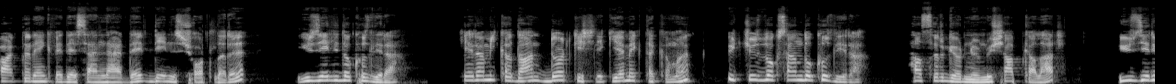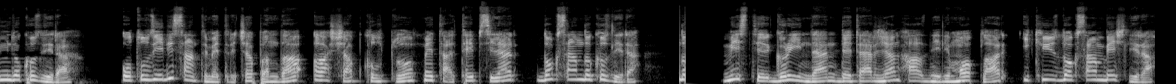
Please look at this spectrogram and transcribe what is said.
Farklı renk ve desenlerde deniz şortları 159 lira. Keramikadan 4 kişilik yemek takımı 399 lira. Hasır görünümlü şapkalar 129 lira. 37 cm çapında ahşap kulplu metal tepsiler 99 lira. Mr. Green'den deterjan hazneli moplar 295 lira.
